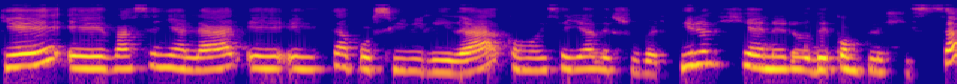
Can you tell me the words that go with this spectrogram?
que eh, va a señalar eh, esta posibilidad, como dice ella, de subvertir el género, de complejizar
